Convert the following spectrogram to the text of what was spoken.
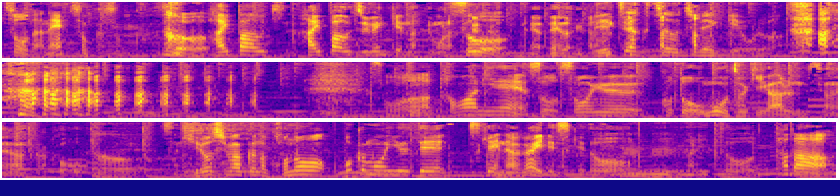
そうだね、そっかそっか。そう。ハイパー内、ハイパー内弁慶になってもらってるね、だからねめちゃくちゃ内弁慶、俺は。たまにね、そう、そういうことを思う時があるんですよね、なんかこう。その広島くんのこの、僕も言うて付き合い長いですけど、うんうん割と、ただ、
